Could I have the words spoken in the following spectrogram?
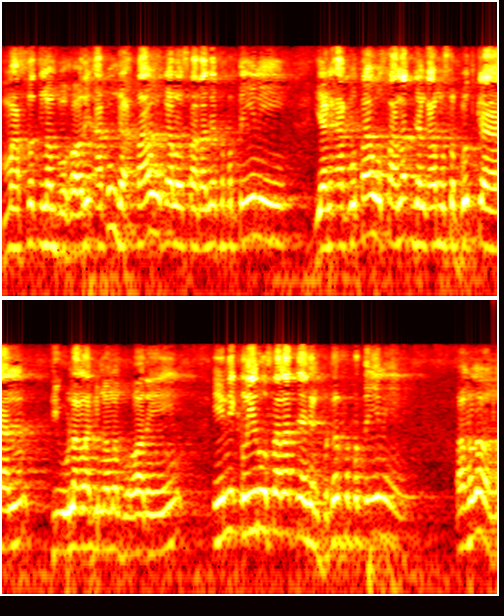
Maksud Imam Bukhari, aku enggak tahu kalau sanadnya seperti ini. Yang aku tahu sanad yang kamu sebutkan, diulang lagi Imam Bukhari, ini keliru sanadnya yang benar seperti ini. Paham belum?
